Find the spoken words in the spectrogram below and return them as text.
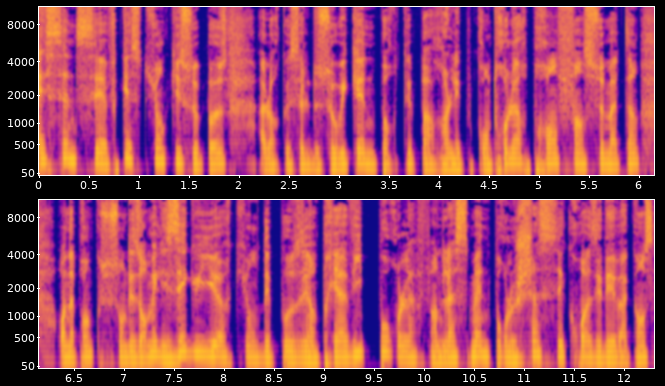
SNCF Question qui se pose alors que celle de ce week-end portée par les contrôleurs prend fin ce matin. On apprend que ce sont désormais les aiguilleurs qui ont déposé un préavis pour la fin de la semaine pour le chassé croisé des vacances.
